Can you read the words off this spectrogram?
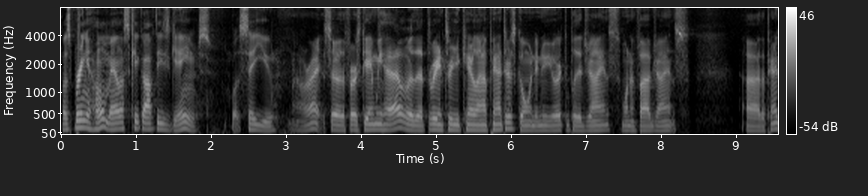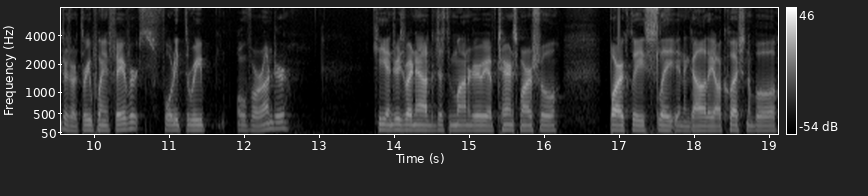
let's bring it home, man. Let's kick off these games. What say you? All right. So the first game we have are the three and three Carolina Panthers going to New York to play the Giants. One and five Giants. Uh, the Panthers are three point favorites. Forty three over or under. Key injuries right now to just the monitor. We have Terrace Marshall, Barkley, Slayton, and Golladay all questionable.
